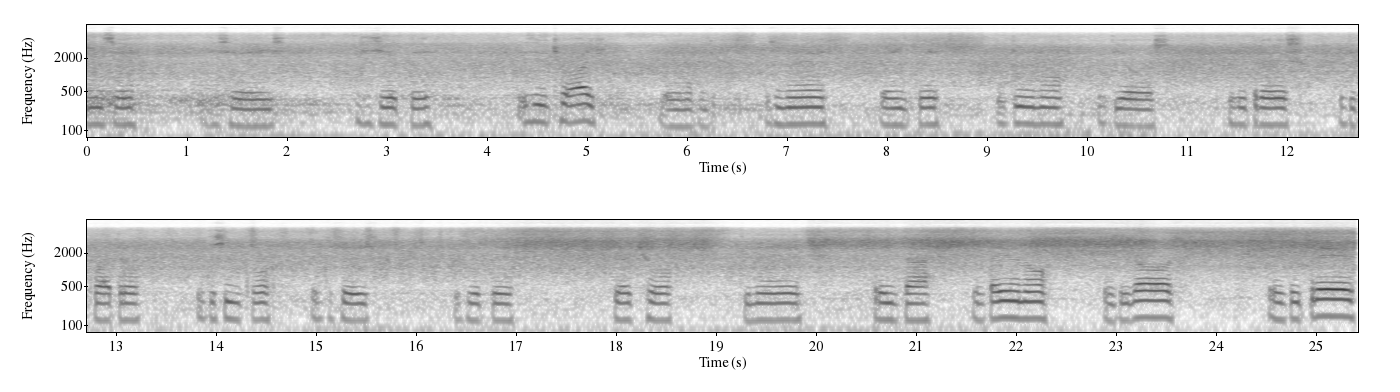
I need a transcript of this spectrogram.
15, 16, 17, 18, ay, me ven la punta. 19, 20, 21, 22, 23, 24, 25, 26, 27, 18, 29, 30, 31, 32, 33,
